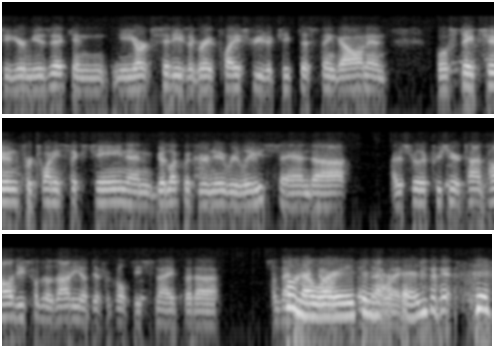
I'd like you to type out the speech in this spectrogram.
to your music. And New York City is a great place for you to keep this thing going. And we'll stay tuned for 2016. And good luck with your new release. And uh, I just really appreciate your time. Apologies for those audio difficulties tonight, but uh, sometimes oh no worries, it happens.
